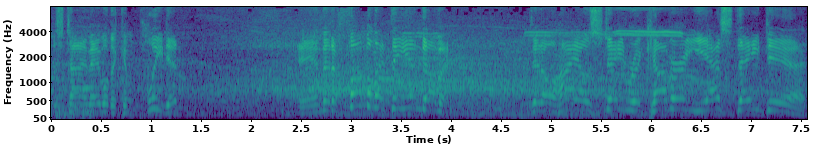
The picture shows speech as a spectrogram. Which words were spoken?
this time able to complete it. And then a fumble at the end of it. Did Ohio State recover? Yes, they did.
